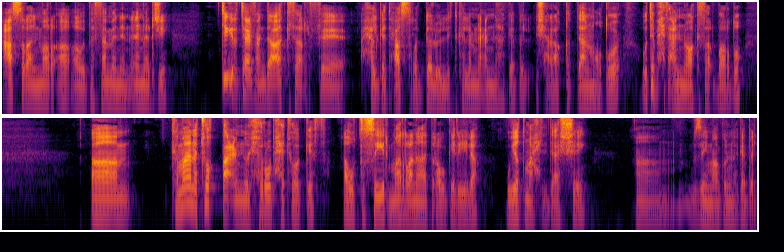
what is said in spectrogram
عصر المرأة أو the feminine energy تقدر تعرف عن ده أكثر في حلقة عصر الدلو اللي تكلمنا عنها قبل؟ إيش علاقة ده الموضوع؟ وتبحث عنه أكثر برضو. آم كمان أتوقع إنه الحروب حتوقف أو تصير مرة نادرة وقليلة ويطمح لدا الشيء. زي ما قلنا قبل.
